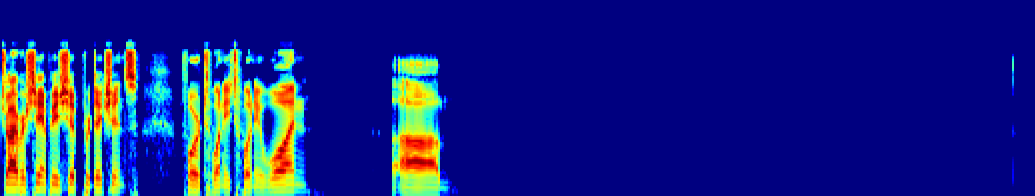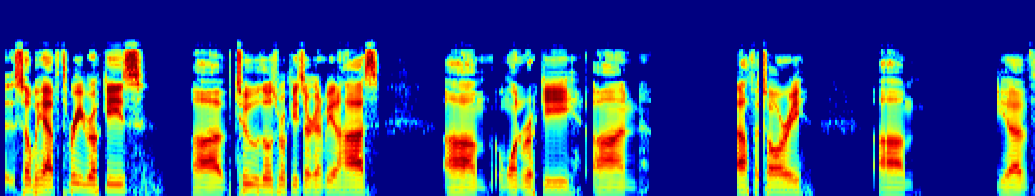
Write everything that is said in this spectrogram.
Drivers' Championship predictions for 2021. Um, so we have three rookies. Uh, two of those rookies are going to be in Haas um, one rookie on AlphaTauri. Um, you have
